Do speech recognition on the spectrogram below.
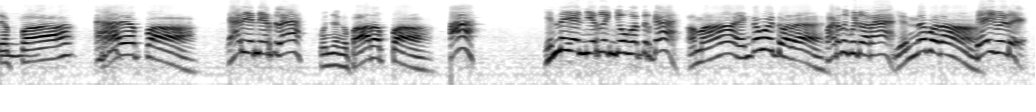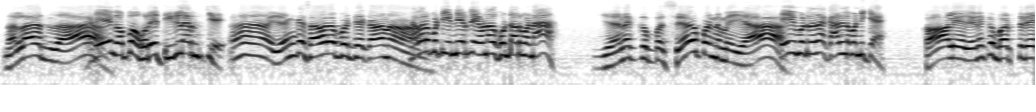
இருட்டு தாயப்பா தாயப்பா யார் என் நேரத்துல? கொஞ்சம் இங்க பாரப்பா. ஆ, என்ன என் நேரத்துல இங்க உட்காந்துருக்க ஆமா எங்க போயிட்டு வர? படத்துக்கு போயிட்டு வரேன் என்ன படம்? பேய் வீடு. நல்லா இருந்ததா? அடேங்கப்பா ஒரே திகிலா இருந்துச்சு. ஆ, எங்க சவரப்பட்டிய காணோம்? சவரப்பட்டி என் நேரத்துல எவனாவது கொண்டாடுவானா எனக்கு இப்ப சேவ் பண்ணுமையா பேய் மட்டும் காலைல பண்ணிக்க. காலையில் எனக்கு பர்த்டே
